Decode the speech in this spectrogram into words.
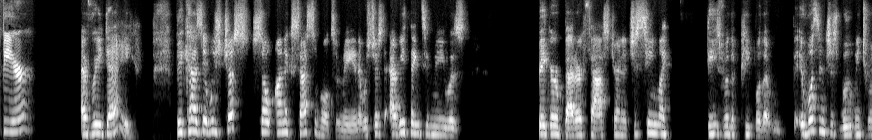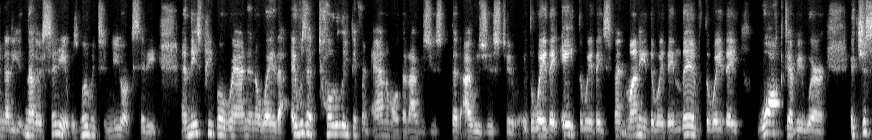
fear? Every day. Because it was just so inaccessible to me. And it was just everything to me was bigger, better, faster. And it just seemed like these were the people that it wasn't just moving to another another city it was moving to new york city. And these people ran in a way that it was a totally different animal that i was used that i was used to. The way they ate the way they spent money the way they lived the way they walked everywhere. It just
